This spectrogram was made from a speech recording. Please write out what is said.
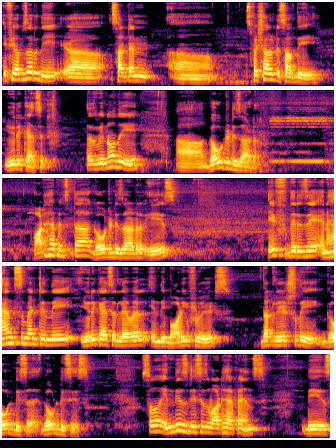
if you observe the uh, certain uh, specialties of the uric acid as we know the uh, gout disorder. What happens the gout disorder is if there is a enhancement in the uric acid level in the body fluids that leads to the gout disease, gout disease so in this disease what happens? These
